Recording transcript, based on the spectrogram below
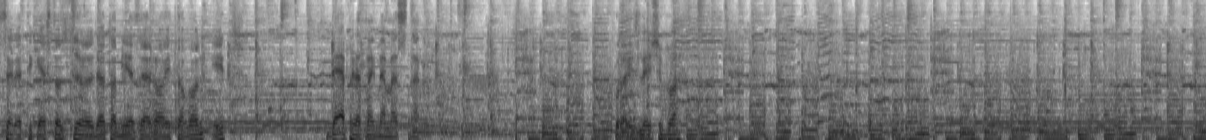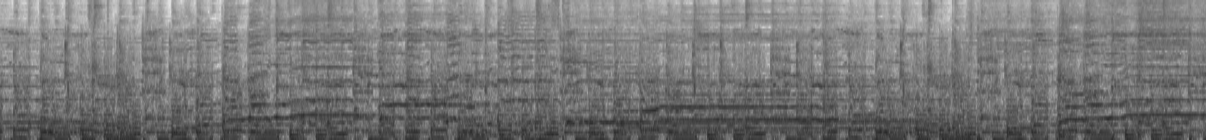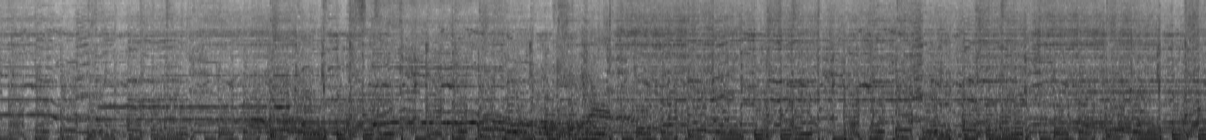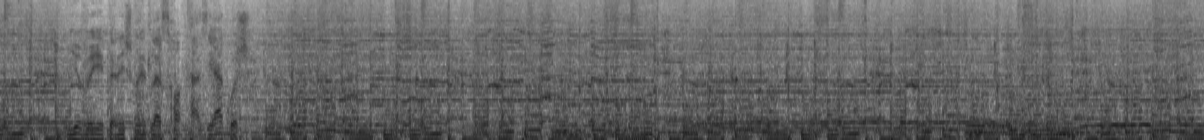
Szeretik ezt a zöldet, ami ezen rajta van itt, de epret meg nem esznek. Fura ízlésük van. Ismét lesz hatházi Ákos.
